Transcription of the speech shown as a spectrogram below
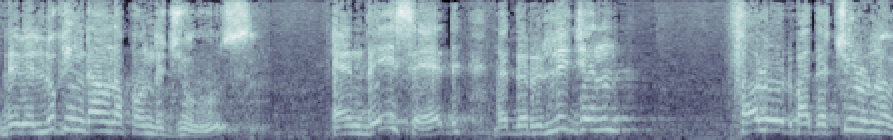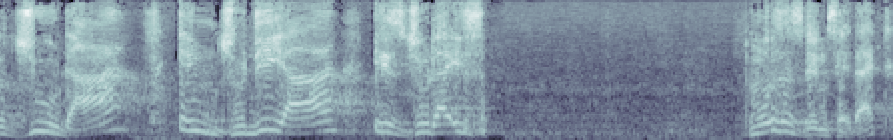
they were looking down upon the Jews and they said that the religion followed by the children of Judah in Judea is Judaism. Moses didn't say that.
